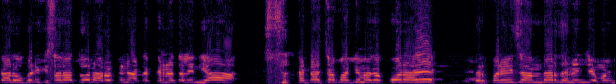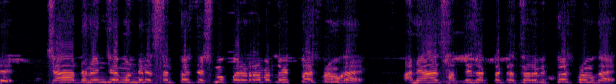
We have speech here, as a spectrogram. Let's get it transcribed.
काल उघडकीसाला दोन आरोपींना अटक करण्यात आली या कटाच्या पाठीमागे कोण आहे? तर परळीचा आमदार धनंजय मुंडे. ज्या धनंजय मुंडेने संतोष देशमुख परिणामातला तोच प्रमुख आहे. आणि आज हत्येचा कट रचणारा बी प्रमुख आहे.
